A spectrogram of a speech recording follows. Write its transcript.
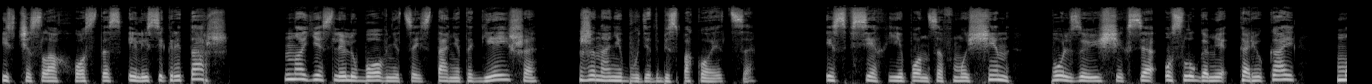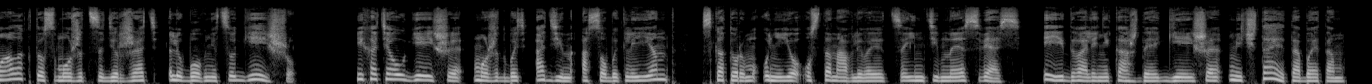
из числа хостес или секретарш. Но если любовницей станет гейша, жена не будет беспокоиться. Из всех японцев-мужчин, пользующихся услугами карюкай, мало кто сможет содержать любовницу-гейшу. И хотя у гейши может быть один особый клиент, с которым у нее устанавливается интимная связь, и едва ли не каждая гейша мечтает об этом,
